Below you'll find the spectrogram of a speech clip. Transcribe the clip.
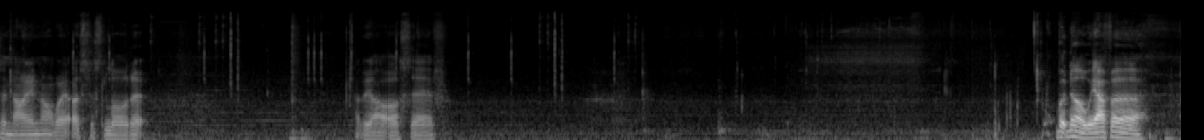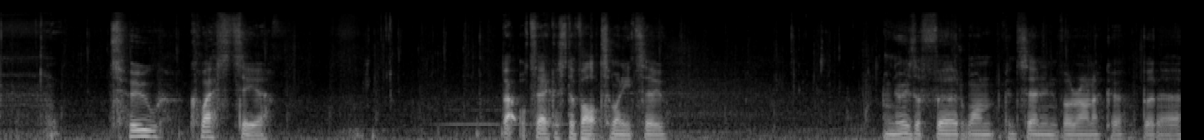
It's annoying. Oh wait, let's just load it. Have the auto save. But no, we have a uh, two quests here that will take us to Vault 22. And there is a third one concerning Veronica, but uh,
